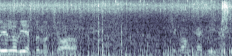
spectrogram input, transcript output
pulirlo via sto nocciolo. C'è qua un casino.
